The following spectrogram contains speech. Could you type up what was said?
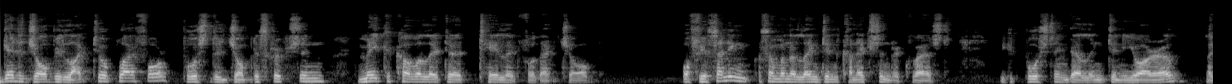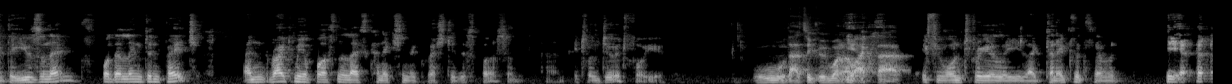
get a job you like to apply for, post the job description, make a cover letter tailored for that job. Or if you're sending someone a LinkedIn connection request, you could post in their LinkedIn URL, like the username for their LinkedIn page, and write me a personalized connection request to this person. And it will do it for you Ooh, that's a good one. I Yeah. like that. if you want to really like connect with someone. Yeah.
